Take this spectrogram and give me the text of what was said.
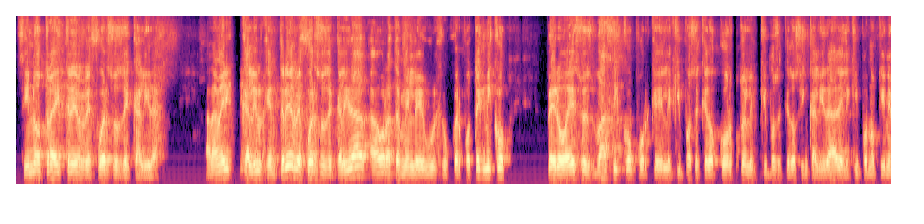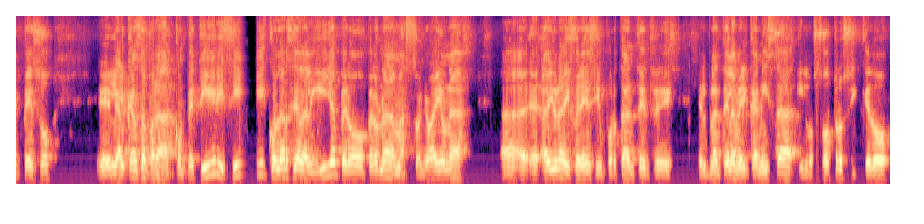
si no trae tres refuerzos de calidad. A la América le urgen tres refuerzos de calidad, ahora también le urge un cuerpo técnico, pero eso es básico porque el equipo se quedó corto, el equipo se quedó sin calidad, el equipo no tiene peso, eh, le alcanza para competir y sí colarse a la liguilla, pero, pero nada más, Soño. Hay una, eh, hay una diferencia importante entre el plantel americanista y los otros y quedó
